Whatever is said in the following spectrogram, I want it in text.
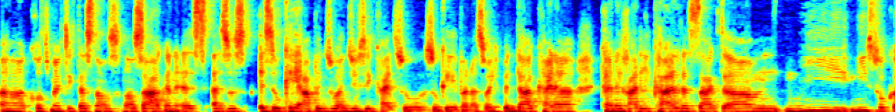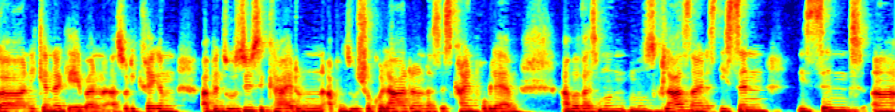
äh, kurz möchte ich das noch, noch sagen, ist, also es ist okay, ab und zu eine Süßigkeit zu, zu geben. Also ich bin da keine, keine Radikal, das sagt, ähm, nie, nie Zucker an die Kinder geben. Also die kriegen ab und zu Süßigkeit und ab und zu Schokolade und das ist kein Problem. Aber was mun, muss klar sein, ist, die sind, die sind, äh,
